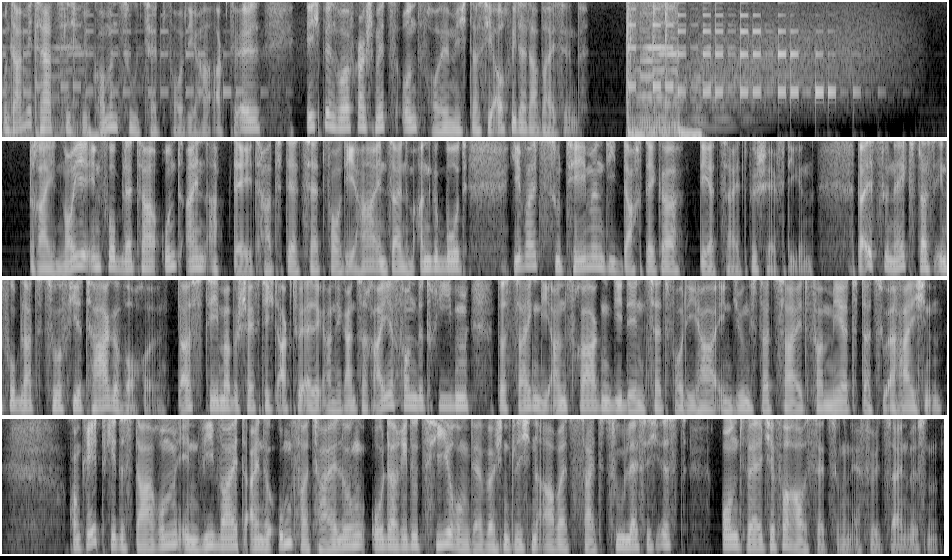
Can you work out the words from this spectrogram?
Und damit herzlich willkommen zu ZVDH aktuell. Ich bin Wolfgang Schmitz und freue mich, dass Sie auch wieder dabei sind. Drei neue Infoblätter und ein Update hat der ZVDH in seinem Angebot, jeweils zu Themen, die Dachdecker derzeit beschäftigen. Da ist zunächst das Infoblatt zur Vier-Tage-Woche. Das Thema beschäftigt aktuell eine ganze Reihe von Betrieben. Das zeigen die Anfragen, die den ZVDH in jüngster Zeit vermehrt dazu erreichen. Konkret geht es darum, inwieweit eine Umverteilung oder Reduzierung der wöchentlichen Arbeitszeit zulässig ist und welche Voraussetzungen erfüllt sein müssen.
